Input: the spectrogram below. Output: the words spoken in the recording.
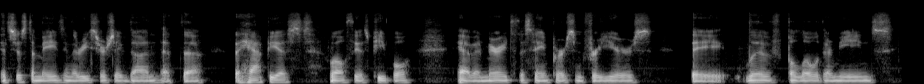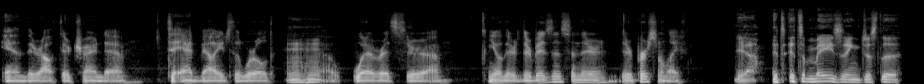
it's just amazing the research they've done that the the happiest, wealthiest people have been married to the same person for years. They live below their means and they're out there trying to to add value to the world, mm-hmm. uh, whatever it's their uh, you know their their business and their their personal life. Yeah, it's it's amazing just the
